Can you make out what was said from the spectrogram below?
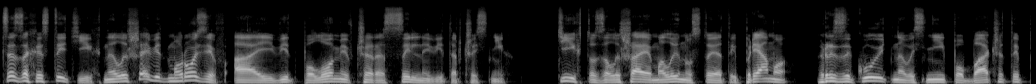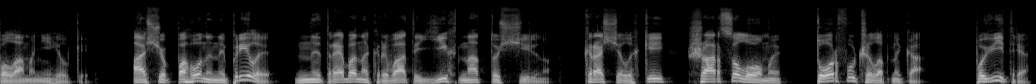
Це захистить їх не лише від морозів, а й від поломів через сильний вітер чи сніг. Ті, хто залишає малину стояти прямо, ризикують навесні побачити поламані гілки. А щоб пагони не пріли, не треба накривати їх надто щільно, краще легкий шар соломи, торфу чи лапника. Повітря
